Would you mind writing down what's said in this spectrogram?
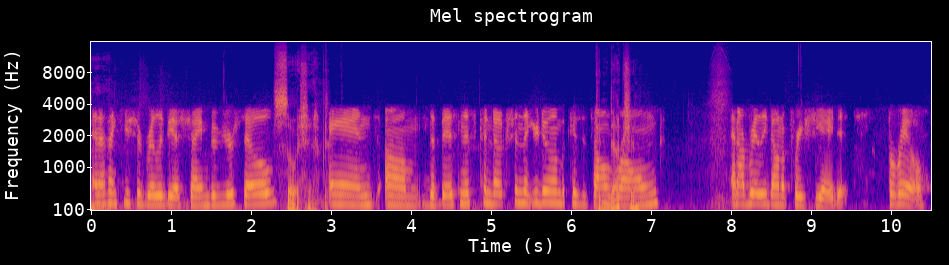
and I think you should really be ashamed of yourselves so ashamed. and um, the business conduction that you're doing because it's all Conduction. wrong, and I really don't appreciate it for real.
